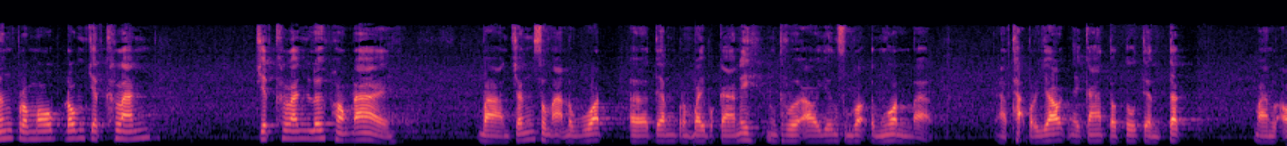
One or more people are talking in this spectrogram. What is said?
និងប្រមូលផ្ដុំចិត្តខ្លាញ់ចិត្តខ្លាញ់លើសផងដែរបាទអញ្ចឹងសូមអនុវត្តទាំង8ប្រការនេះនឹងធ្វើឲ្យយើងសម្រក់ទម្ងន់បាទ អត្ថប្រយោជន៍នៃការទទួលទានទឹកបានល្អ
